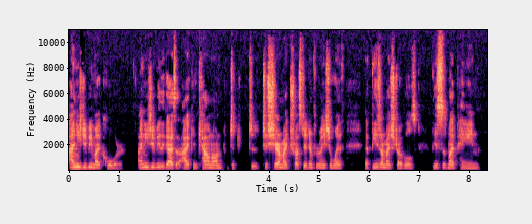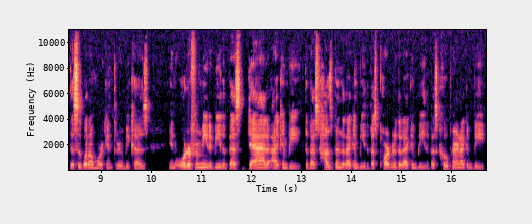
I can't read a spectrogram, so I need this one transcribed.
I need you to be my core. I need you to be the guys that I can count on to, to, to share my trusted information with, that these are my struggles. this is my pain. This is what I'm working through because in order for me to be the best dad I can be, the best husband that I can be, the best partner that I can be, the best co-parent I can be,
